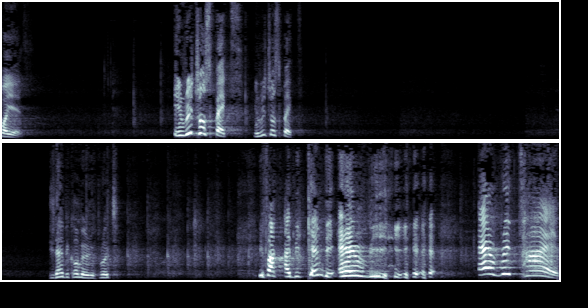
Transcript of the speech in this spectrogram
Four years. In retrospect, in retrospect, did I become a reproach? In fact, I became the envy. Every time.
